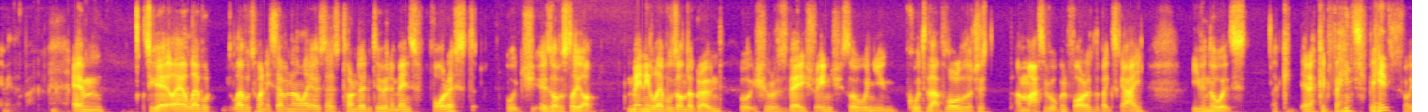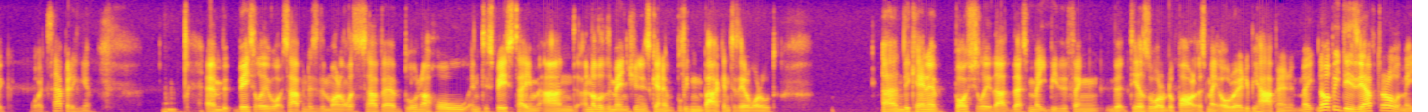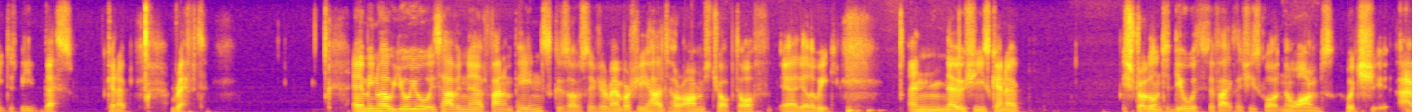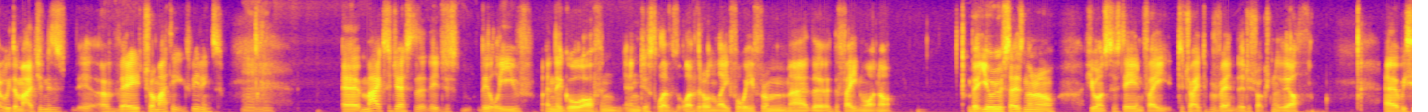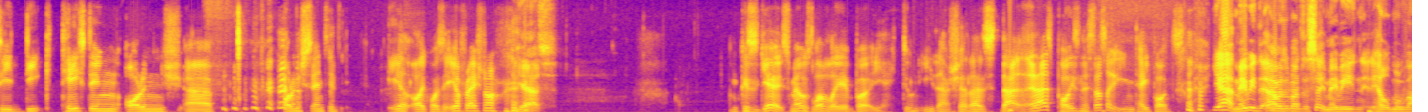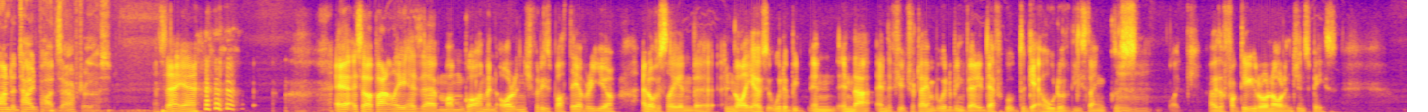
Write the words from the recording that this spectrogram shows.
give me that back. Um, so yeah, uh, level level twenty seven in the lighthouse has turned into an immense forest, which is obviously up many levels underground, which was very strange. So when you go to that floor, there's just a massive open forest, the big sky, even though it's a, in a confined space. Like, what's happening here? Um, but basically, what's happened is the monoliths have uh, blown a hole into space time, and another dimension is kind of bleeding back into their world. And they kind of postulate that this might be the thing that tears the world apart. This might already be happening. It might not be Daisy after all. It might just be this kind of rift. Uh, meanwhile, Yo-Yo is having uh, phantom pains because obviously, if you remember, she had her arms chopped off uh, the other week, and now she's kind of struggling to deal with the fact that she's got no arms, which I would imagine is a very traumatic experience. Uh, Mack suggests that they just they leave and they go off and, and just live live their own life away from uh, the the fight and whatnot. But Yo-Yo says no, no, no. She wants to stay and fight to try to prevent the destruction of the Earth. Uh, we see Deke tasting orange, uh, orange scented, air, like was it air freshener? yes. because yeah, it smells lovely, but yeah, don't eat that shit. That's that that's poisonous. That's like eating Tide Pods. Yeah, maybe th- I was about to say maybe he'll move on to Tide Pods after this. That's it, yeah. Uh, so apparently his uh, mum got him an orange for his birthday every year, and obviously in the in the lighthouse it would have been in in that in the future time it would have been very difficult to get hold of these things because like how the fuck do you grow an orange in space?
